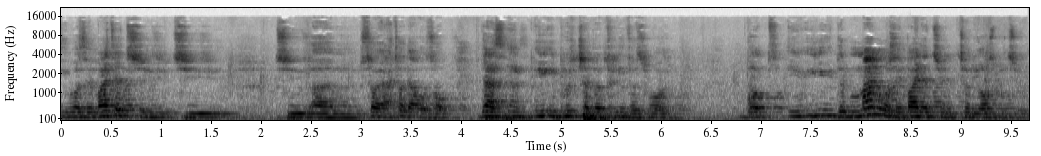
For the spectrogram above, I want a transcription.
He was invited to, to, to um, sorry, I thought that was up. That's Hebrews chapter 3, verse 1. But he, he, the man was invited to, to the hospital.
